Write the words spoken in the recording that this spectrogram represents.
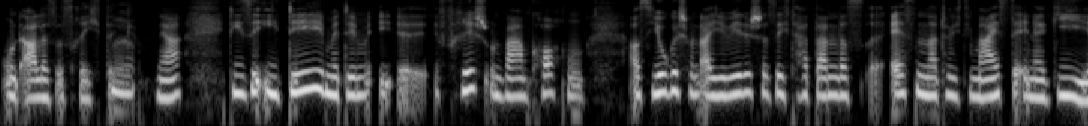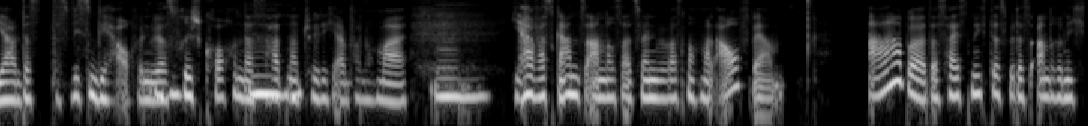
Und alles ist richtig. Ja. Ja. Diese Idee mit dem äh, frisch und warm kochen aus yogischer und ayurvedischer Sicht hat dann das Essen natürlich die meiste Energie. Ja, und das, das wissen wir auch. Wenn wir Mhm. was frisch kochen, das Mhm. hat natürlich einfach nochmal Mhm. ja, was ganz anderes, als wenn wir was nochmal aufwärmen. Aber das heißt nicht, dass wir das andere nicht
